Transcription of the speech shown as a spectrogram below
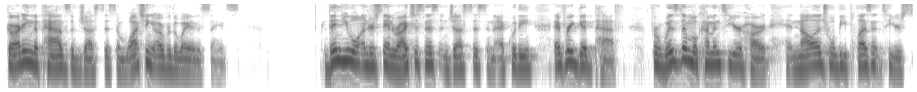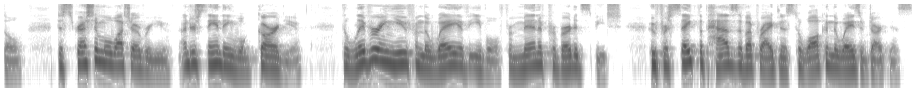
guarding the paths of justice and watching over the way of the saints. Then you will understand righteousness and justice and equity, every good path. For wisdom will come into your heart, and knowledge will be pleasant to your soul. Discretion will watch over you, understanding will guard you, delivering you from the way of evil, from men of perverted speech, who forsake the paths of uprightness to walk in the ways of darkness,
